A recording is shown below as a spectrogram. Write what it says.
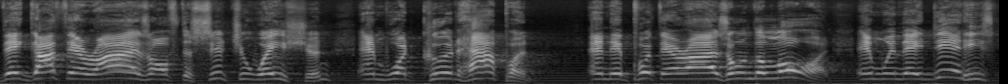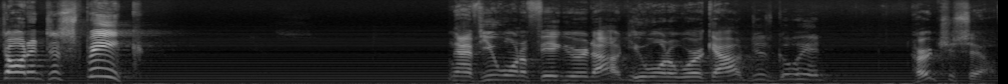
They got their eyes off the situation and what could happen, and they put their eyes on the Lord. And when they did, He started to speak. Now, if you want to figure it out, you want to work out, just go ahead, hurt yourself.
